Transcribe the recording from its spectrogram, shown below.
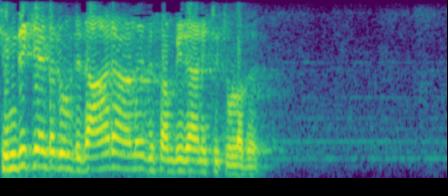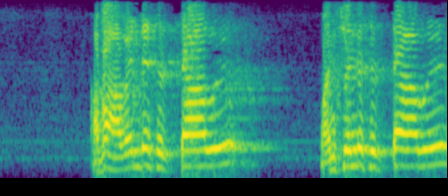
ചിന്തിക്കേണ്ടതുണ്ട്. ഇതാരാണ് ഇത് സംവിധാനിച്ചിട്ടുള്ളത്? അപ്പൊ അവന്റെ സിട്ടാവ് മനുഷ്യന്റെ സിട്ടാവ്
